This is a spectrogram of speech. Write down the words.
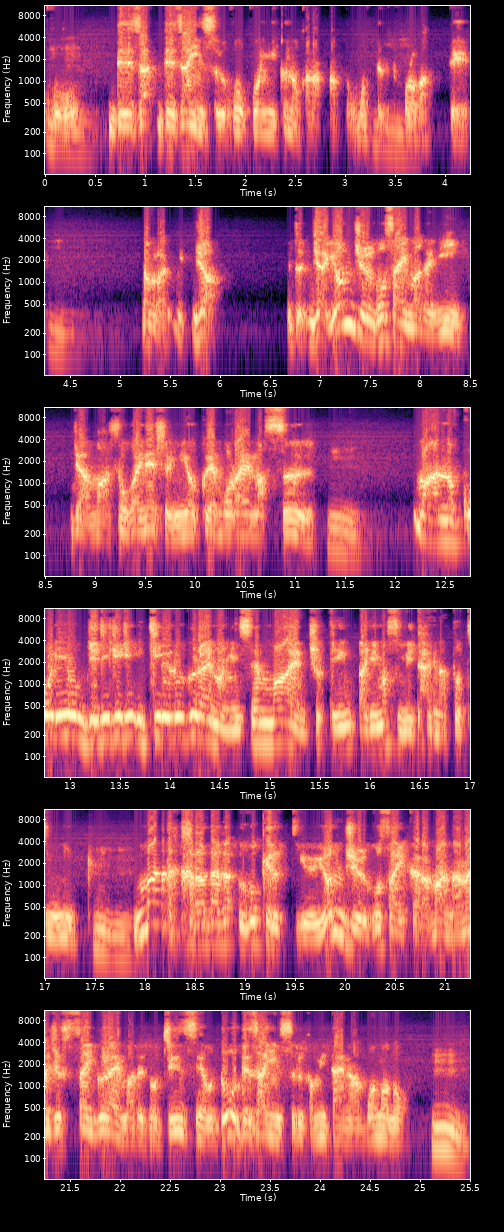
こう、デザデザインする方向に行くのかなと思ってるところがあって、うん。だから、じゃあ、えっと、じゃあ45歳までに、じゃあまあ、障害年収2億円もらえます。うん。まあ、残りをギリギリ生きれるぐらいの2000万円貯金ありますみたいな時に、うん。まだ体が動けるっていう45歳からまあ70歳ぐらいまでの人生をどうデザインするかみたいなものの、うん。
